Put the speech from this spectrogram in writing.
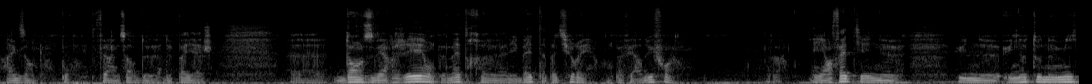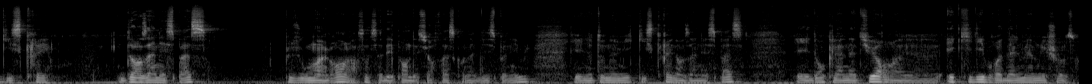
par exemple, pour faire une sorte de, paillage. Euh, dans ce verger, on peut mettre les bêtes à pâturer, on peut faire du foin. Et en fait, il y a une autonomie qui se crée dans un espace, plus ou moins grand, alors ça, ça dépend des surfaces qu'on a disponibles. Il y a une autonomie qui se crée dans un espace, et donc la nature euh, équilibre d'elle-même les choses,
